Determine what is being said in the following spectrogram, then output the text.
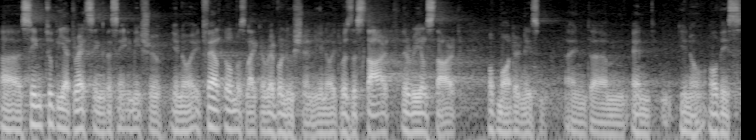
uh, seemed to be addressing the same issue. You know, it felt almost like a revolution. You know, it was the start, the real start of modernism, and um, and you know, all these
